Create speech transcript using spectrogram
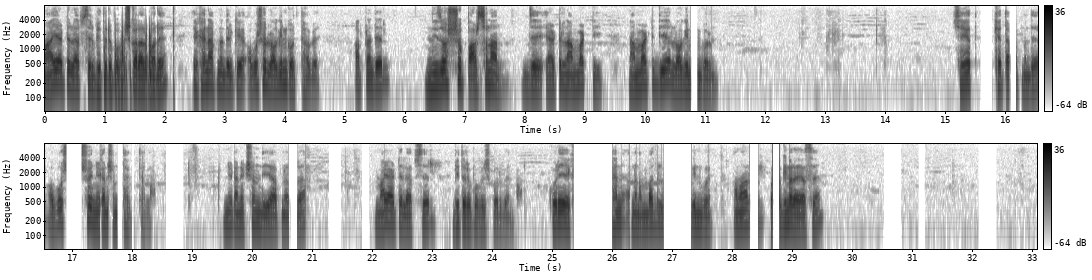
মাই এয়ারটেল অ্যাপসের ভিতরে প্রবেশ করার পরে এখানে আপনাদেরকে অবশ্যই লগ করতে হবে। আপনাদের নিজস্ব পার্সোনাল যে এয়ারটেল নাম্বারটি নাম্বারটি দিয়ে লগ ইন করুন। সেক্ষেত্রে আপনাদের অবশ্যই নেট কানেকশন থাকতে হবে। নেট কানেকশন দিয়ে আপনারা মাই এয়ারটেল অ্যাপসের ভিতরে প্রবেশ করবেন। করে এখানে আপনার নাম্বার লগ ইন করবেন আমার লগ ইন করাই আছে।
